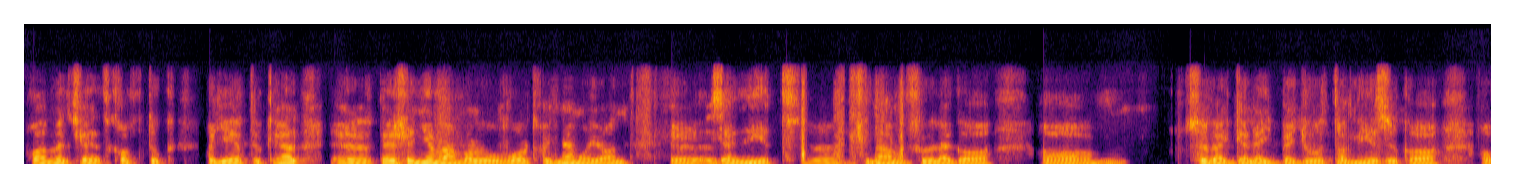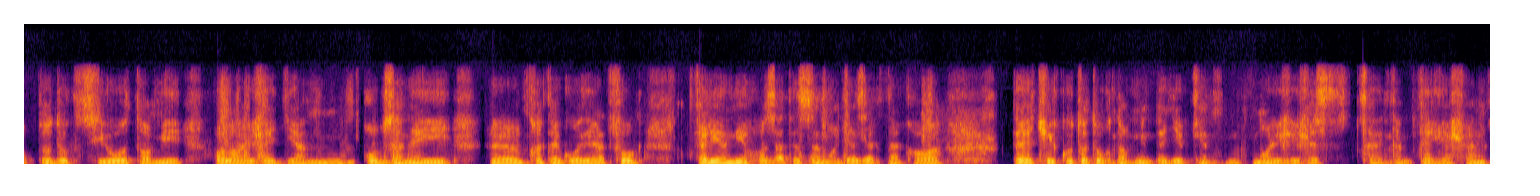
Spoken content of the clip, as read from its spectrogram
harmadik kaptuk, vagy értük el. Teljesen nyilvánvaló volt, hogy nem olyan zenét csinálunk, főleg a, a szöveggel egybegyúltan nézzük a, a produkciót, ami valahogy egy ilyen popzenei kategóriát fog elérni. Hozzáteszem, hogy ezeknek a tehetségkutatóknak, mint egyébként ma is, és ez szerintem teljesen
